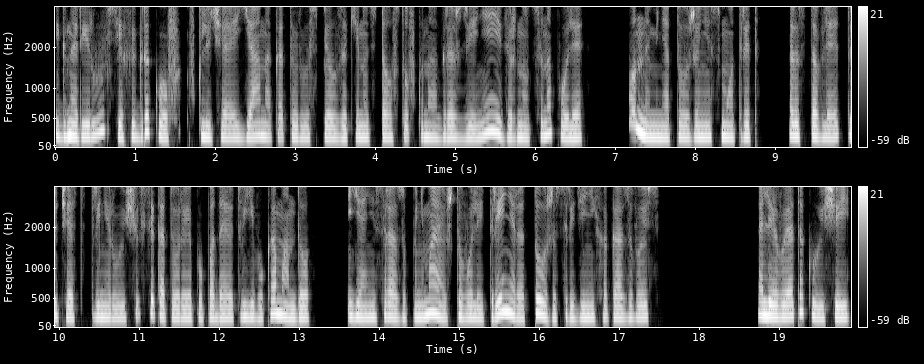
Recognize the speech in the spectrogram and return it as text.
Игнорирую всех игроков, включая Яна, который успел закинуть толстовку на ограждение и вернуться на поле. Он на меня тоже не смотрит. Расставляет ту часть тренирующихся, которые попадают в его команду. Я не сразу понимаю, что волей тренера тоже среди них оказываюсь. Левый атакующий.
